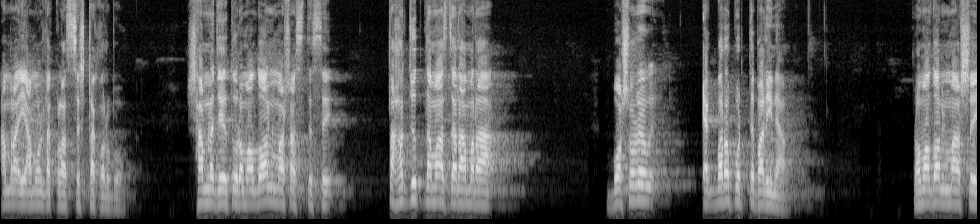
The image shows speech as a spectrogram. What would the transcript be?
আমরা এই আমলটা করার চেষ্টা করব। সামনে যেহেতু রমাদন মাস আসতেছে, তাহাজ্জুদ নামাজ যারা আমরা বছরে একবারও পড়তে পারি না। রমাদন মাসে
